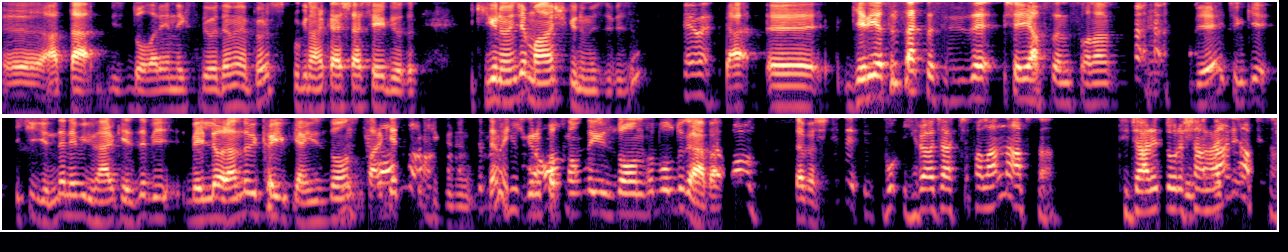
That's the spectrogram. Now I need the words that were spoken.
Ee, hatta biz dolar endeksi bir ödeme yapıyoruz. Bugün arkadaşlar şey diyordu. İki gün önce maaş günümüzdü bizim. Evet. Ya e, geri yatırsak da siz bize şey yapsanız falan diye. Çünkü iki günde ne bileyim herkeste bir belli oranda bir kayıp yani yüzde on fark on etti iki günün. Değil Değil mi? mi? İki Yüzde günün on. toplamda yüzde on'u buldu galiba. 10. Tabii. Şimdi bu ihracatçı falan ne yapsın? Ticaretle uğraşanlar ne yapsın?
